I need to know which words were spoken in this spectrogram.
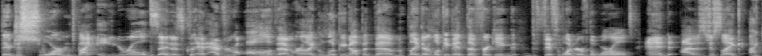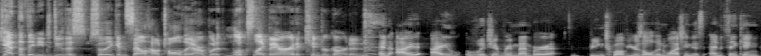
they're just swarmed by eight year olds, and it's clear, and every all of them are like looking up at them, like they're looking at the freaking fifth wonder of the world. And I was just like, I get that they need to do this so they can sell how tall they are, but it looks like they are at a kindergarten. and I I legit remember being 12 years old and watching this and thinking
